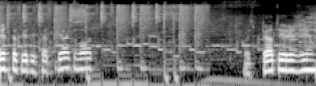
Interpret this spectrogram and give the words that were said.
Триста п'ятдесят п'ять Вт. Ось п'ятий режим.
